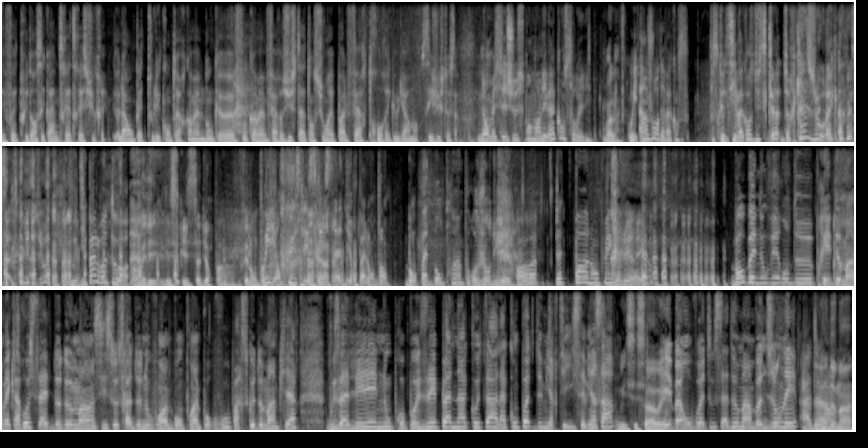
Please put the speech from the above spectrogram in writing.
C'est faut être prudent, c'est quand même très très sucré. Là, on pète tous les compteurs quand même, donc euh, faut quand même faire juste attention et pas le faire trop régulièrement. C'est juste ça. Non, mais c'est juste pendant les vacances, Aurélie. Voilà. Oui, un jour des vacances. Parce que les vacances du durent 15 jours et qu'on fait ça tous les jours, je vous dis pas le retour. Non, mais les, les cerises, ça dure pas très longtemps. Oui, en plus, les cerises, ça dure pas longtemps. Bon, pas de bon point pour aujourd'hui. On va peut-être pas non plus exagérer. Bon, ben nous verrons de près demain avec la recette de demain, si ce sera de nouveau un bon point pour vous, parce que demain, Pierre, vous allez nous proposer panna cotta à la compote de myrtille. C'est bien ça? Oui, c'est ça, oui. Eh ben, on voit tout ça demain. Bonne journée. À demain. À demain.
